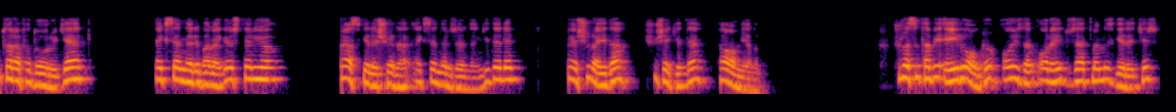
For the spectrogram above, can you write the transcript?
Bu tarafa doğru gel. Eksenleri bana gösteriyor. Rastgele şöyle eksenler üzerinden gidelim. Ve şurayı da şu şekilde tamamlayalım. Şurası tabii eğri oldu. O yüzden orayı düzeltmemiz gerekir.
